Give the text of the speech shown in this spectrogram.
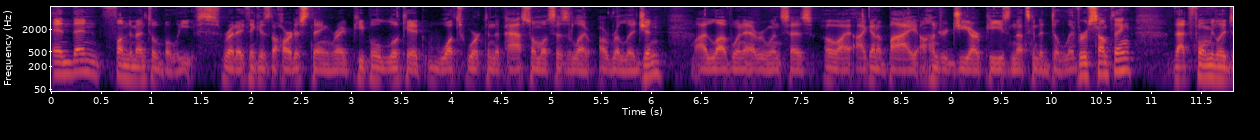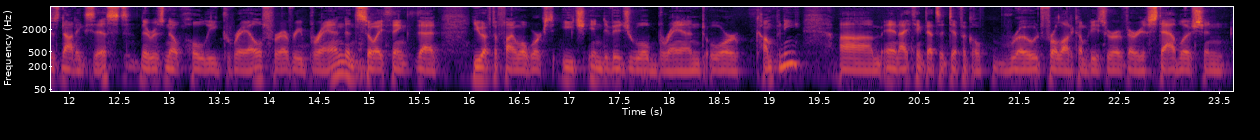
and then fundamental beliefs, right? I think is the hardest thing, right? People look at what's worked in the past almost as like a religion. I love when everyone says, "Oh, I, I got to buy 100 GRPs and that's going to deliver something." That formula does not exist. There is no holy grail for every brand, and so I think that you have to find what works each individual brand or company. Um, and I think that's a difficult road for a lot of companies who are very established and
